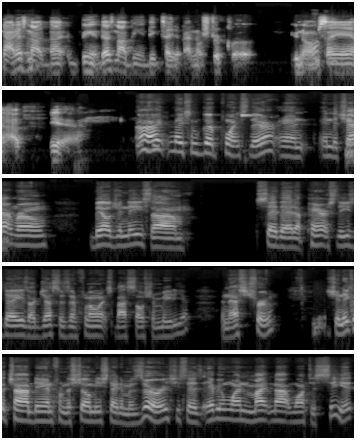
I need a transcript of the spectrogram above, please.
nah, that's mm-hmm. not being that's not being dictated by no strip club. You know what I'm saying? I, yeah. All right, make some good points there. And in the chat room, Bill Janice um, said that uh, parents these days are just as influenced by social media, and that's true. Shanika chimed in from the Show Me State of Missouri. She says everyone might not want to see it,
